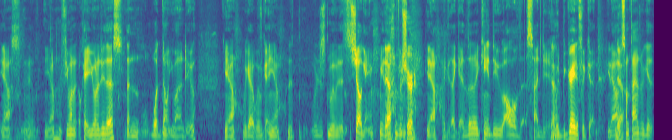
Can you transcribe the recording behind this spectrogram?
you know, you know, if you want to, okay, you want to do this, then what don't you want to do? You know, we got, we've got, you know, we're just moving. It's a shell game. You know, Yeah, for sure. You know, I, like I literally can't do all of this. I do. Yeah. It would be great if we could. You know, Yeah. sometimes we get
